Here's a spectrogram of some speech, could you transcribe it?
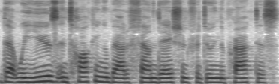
that we use in talking about a foundation for doing the practice.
